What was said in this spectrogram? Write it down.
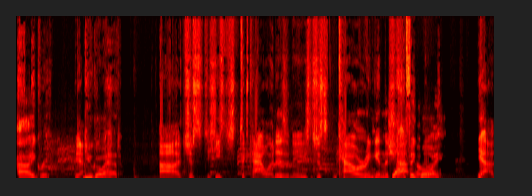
I agree. Yeah. You go ahead. Uh, just he's just a coward, isn't he? He's just cowering in the shadow. Laughing shadow. boy. Yeah,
